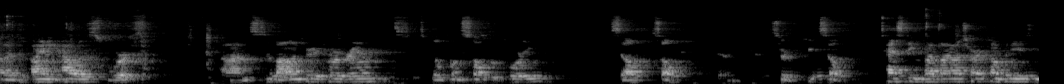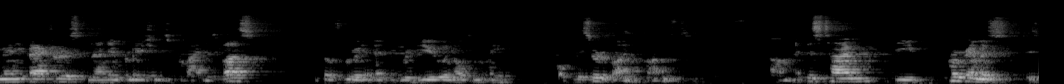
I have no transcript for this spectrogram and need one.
uh, defining how this works. Um, this is a voluntary program. It's, it's built on self-reporting, self self uh, certificate, self testing by biochar companies and manufacturers, and that information is provided to us. We go through it and review and ultimately hopefully certify the products. Um, at this time, the program is, is,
